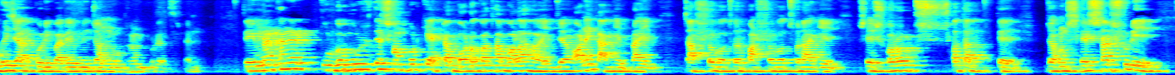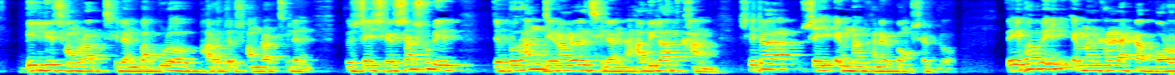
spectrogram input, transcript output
অভিজাত পরিবারে উনি জন্মগ্রহণ করেছিলেন। ইমরান খানের পূর্বপুরুষদের সম্পর্কে একটা বড় কথা বলা হয় যে অনেক আগে, প্রায় চারশো বছর, পাঁচশো বছর আগে সেই ষোড়শ শতাব্দীতে যখন শেরশাহ সুরি দিল্লির সম্রাট ছিলেন বা পুরো ভারতের সম্রাট ছিলেন, তো সেই শেরশাহ সুরির যে প্রধান জেনারেল ছিলেন হাবিলাত খান, সেটা সেই ইমরান খানের বংশের লোক। তো এভাবেই ইমরান খানের একটা বড়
